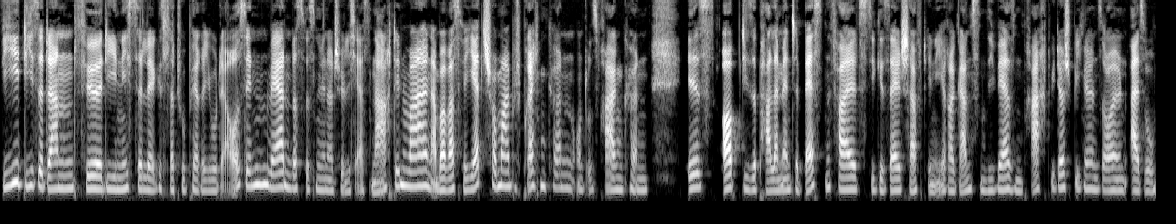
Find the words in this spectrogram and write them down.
Wie diese dann für die nächste Legislaturperiode aussehen werden, das wissen wir natürlich erst nach den Wahlen. Aber was wir jetzt schon mal besprechen können und uns fragen können, ist, ob diese Parlamente bestenfalls die Gesellschaft in ihrer ganzen diversen Pracht widerspiegeln sollen, also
